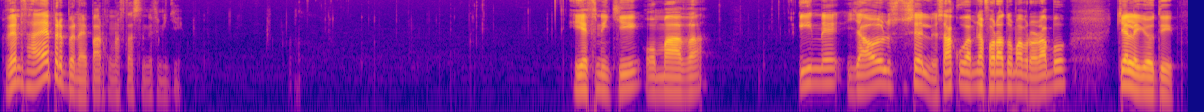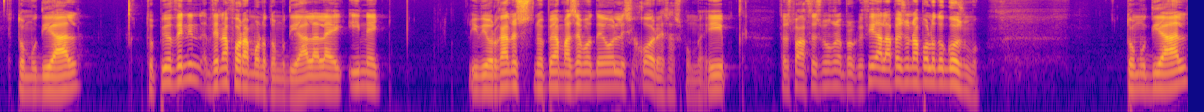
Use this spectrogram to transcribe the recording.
Δεν θα έπρεπε να υπάρχουν αυτά στην εθνική. Η εθνική ομάδα είναι για όλους τους Έλληνες. Άκουγα μια φορά το Μαύρο Ράμπο και έλεγε ότι το Μουντιάλ, το οποίο δεν, είναι, δεν αφορά μόνο το Μουντιάλ, αλλά είναι η διοργάνωση στην οποία μαζεύονται όλες οι χώρες, ας πούμε. Ή τέλος πάντων αυτές που έχουν προκριθεί, αλλά παίζουν από όλο τον κόσμο. Το Μουντιάλ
